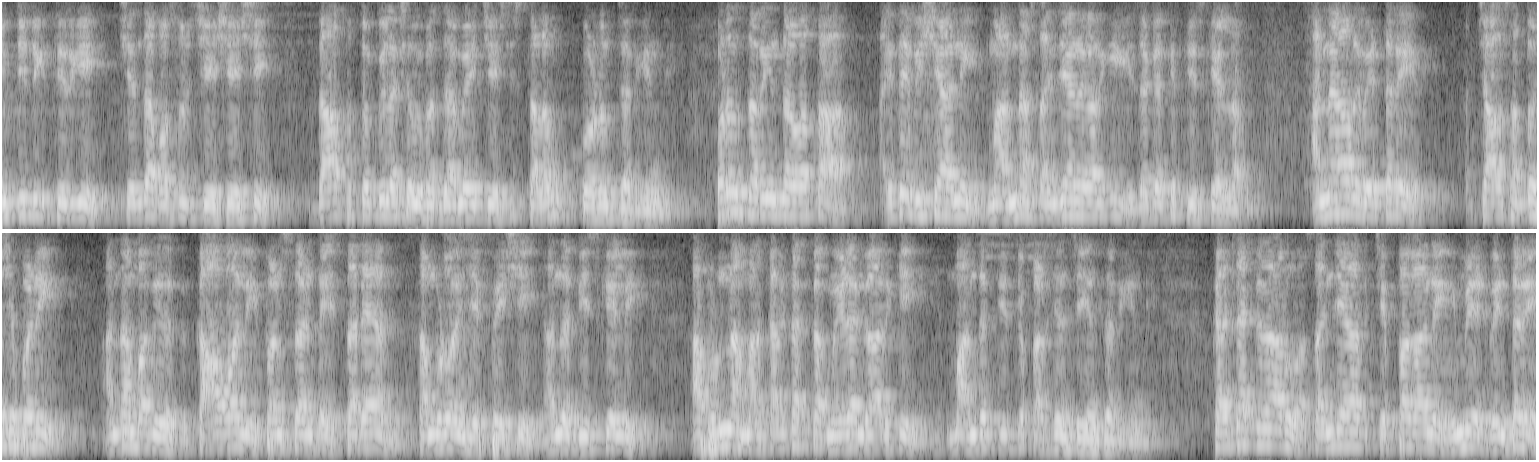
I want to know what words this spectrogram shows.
ఇంటింటికి తిరిగి చందా వసూలు చేసేసి దాపు తొమ్మిది లక్షల రూపాయలు జమ చేసి స్థలం కొనడం జరిగింది. కొనడం జరిగిన తర్వాత అయితే విషయాన్ని మా అన్న సంజయ్ గారికి దగ్గరికి తీసుకెళ్ళాం. అన్నగారు వెంటనే చాలా సంతోషపడి అన్న మాకు కావాలి ఫండ్స్ అంటే సరే తమ్ముడు అని చెప్పేసి అందరు తీసుకెళ్ళి అప్పుడున్న మన కవితక్క మేడం గారికి మా అందరికి తీసుకెళ్ళి పరిచయం చేయడం జరిగింది. కవితక్క గారు సంజయ్ గారు చెప్పగానే ఇమీడియట్ వెంటనే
